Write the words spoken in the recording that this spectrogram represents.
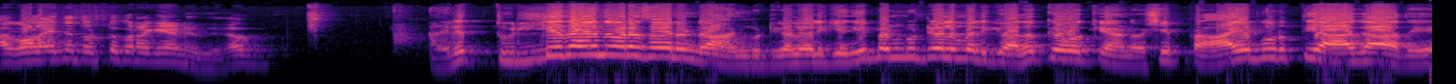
ആ കോളേജിന്റെ തൊട്ട് പിറകെയാണ് ഇത്. അതിന് തുല്യത എന്ന് പറയുന്ന സാധനം ഉണ്ട് ആൺകുട്ടികൾ വലിക്കുമെങ്കിൽ പെൺകുട്ടികളും വലിക്കും. അതൊക്കെ ഓക്കെയാണ്. പക്ഷെ പ്രായപൂർത്തിയാകാതെ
